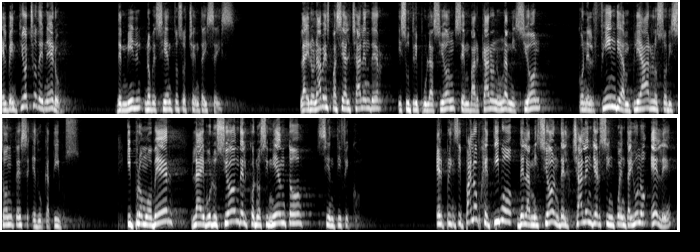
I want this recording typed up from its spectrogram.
El 28 de enero de 1986, la aeronave espacial Challenger y su tripulación se embarcaron en una misión con el fin de ampliar los horizontes educativos y promover la evolución del conocimiento científico. El principal objetivo de la misión del Challenger 51L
